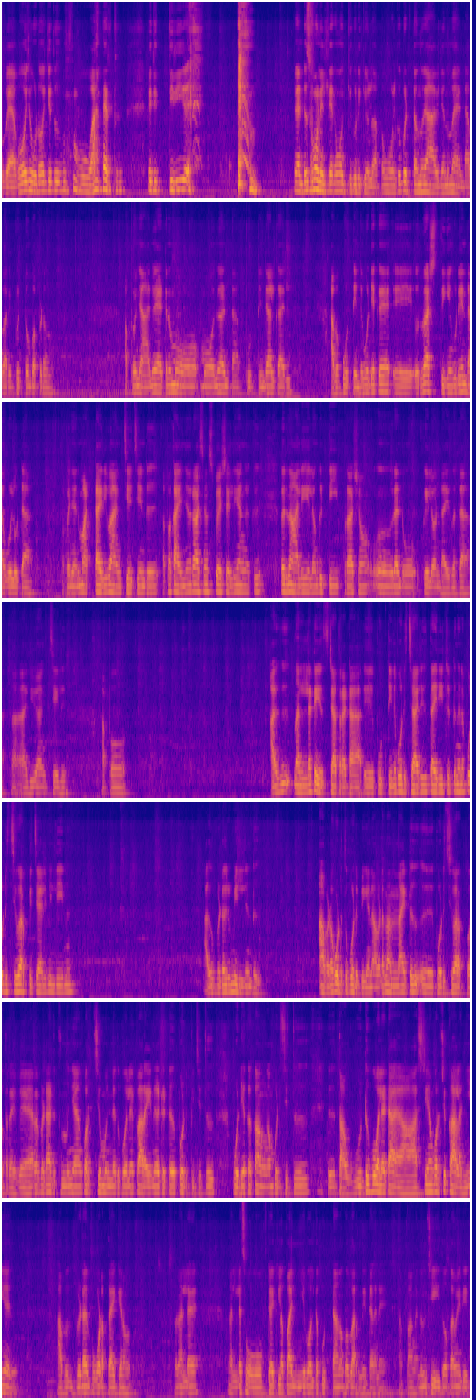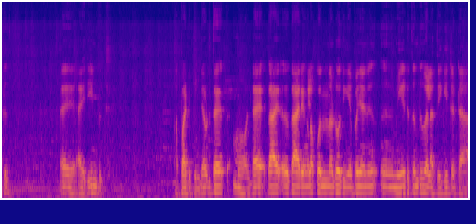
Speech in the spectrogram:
വേവോ ചൂടോ വെച്ചിട്ട് പോവാൻ നേരത്ത് ഒരിത്തിരി രണ്ട് സ്പൂണിലേക്ക് മുക്കി കുടിക്കുള്ളൂ. അപ്പോൾ ഓൾക്ക് പിട്ടൊന്നും രാവിലെ ഒന്നും വേണ്ട പറയും. പിട്ടും പപ്പടമൊന്നും അപ്പോൾ ഞാനും ഏട്ടനും മോ മോനും കണ്ട പുട്ടിന്റെ ആൾക്കാർ അപ്പോൾ പുട്ടിന്റെ പൊടിയൊക്കെ ഒരു പ്രാവശ്യത്തേക്കും കൂടി ഉണ്ടാവുള്ളൂ കേട്ടാ അപ്പോൾ ഞാൻ മട്ട അരി വാങ്ങിച്ച് വെച്ചിട്ടുണ്ട്. അപ്പോൾ കഴിഞ്ഞ പ്രാവശ്യം സ്പെഷ്യലി ഞങ്ങൾക്ക് ഒരു നാല് കിലോ കിട്ടി. ഇപ്രാവശ്യം രണ്ട് കിലോ ഉണ്ടായിരുന്നു കേട്ടാ അരി വാങ്ങിച്ചതിൽ അപ്പോൾ അത് നല്ല ടേസ്റ്റ് അത്ര കേട്ടാ ഈ പുട്ടിന് പൊടിച്ചാൽ തരിയിട്ടിട്ട് ഇങ്ങനെ പൊടിച്ച് വറപ്പിച്ചാൽ മില്ലിന്ന്. അത് ഇവിടെ ഒരു മില്ലുണ്ട് അവിടെ കൊടുത്ത് പൊടിപ്പിക്കണം. അവിടെ നന്നായിട്ട് പൊടിച്ച് വറക്കും അത്രേ. വേറെ ഇവിടെ അടുത്തുനിന്ന് ഞാൻ കുറച്ച് മുന്നേ ഇതുപോലെ പറയുന്ന കേട്ടിട്ട് പൊടിപ്പിച്ചിട്ട് പൊടിയൊക്കെ കങ്ങം പിടിച്ചിട്ട് തവിട്ട് പോലെ ലാസ്റ്റ് ഞാൻ കുറച്ച് കളഞ്ഞു അപ്പോൾ ഇവിടെ പുറത്തയക്കണം അപ്പോൾ നല്ല നല്ല സോഫ്റ്റ് ആയിട്ടുള്ള പഞ്ഞി പോലത്തെ പുട്ടാന്നൊക്കെ പറഞ്ഞിട്ട് അങ്ങനെ. അപ്പോൾ അങ്ങനെ ഒന്ന് ചെയ്ത് നോക്കാൻ വേണ്ടിയിട്ട് അരിയുണ്ട് അപ്പം അടുപ്പിന്റെ അവിടുത്തെ മോളുടെ കാര്യങ്ങളൊക്കെ ഒന്നിട്ട് ഒതുങ്ങിയപ്പോൾ ഞാൻ മീൻ എടുത്തിട്ട് വെള്ളത്തേക്ക് ഇട്ടിട്ടാ.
